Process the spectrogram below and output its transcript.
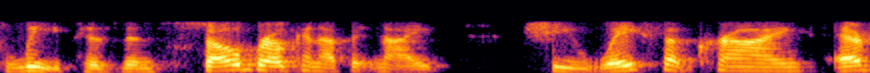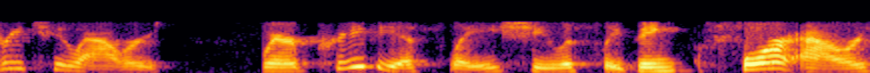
sleep has been so broken up at night, she wakes up crying every two hours, where previously she was sleeping four hours.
